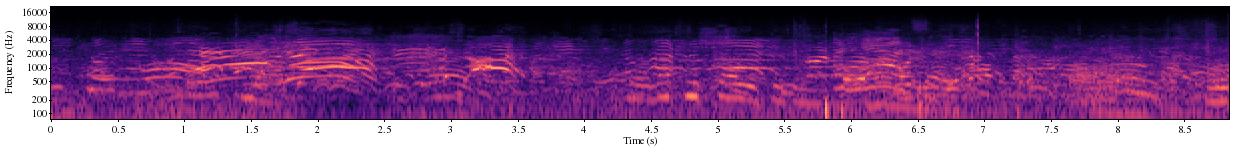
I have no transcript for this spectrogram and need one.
No, that's Michelle you're.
